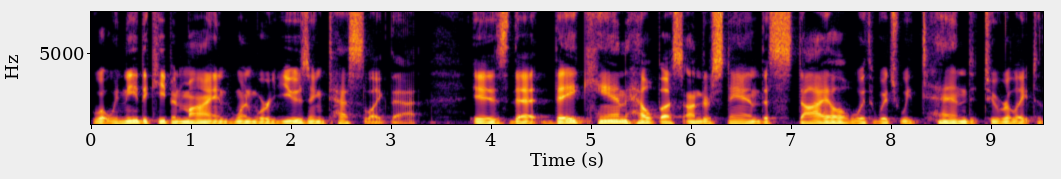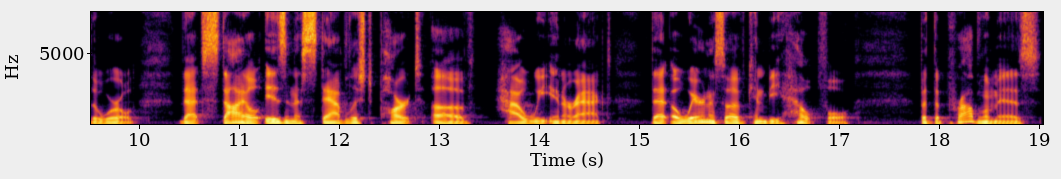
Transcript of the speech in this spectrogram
what we need to keep in mind when we're using tests like that is that they can help us understand the style with which we tend to relate to the world. That style is an established part of how we interact that awareness of can be helpful. But the problem is,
